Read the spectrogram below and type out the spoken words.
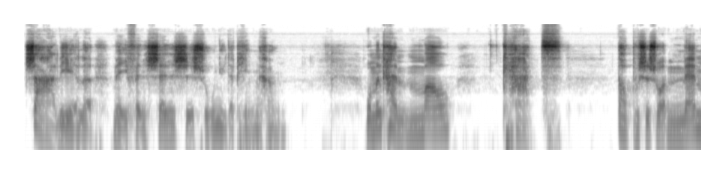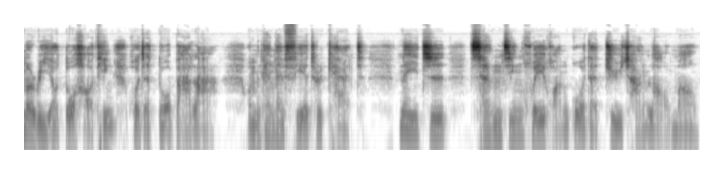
炸裂了那份绅士淑女的平衡。我们看猫，Cats。倒不是说 memory 有多好听或者多拔辣，我们看看 Theater Cat 那一只曾经辉煌过的剧场老猫，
